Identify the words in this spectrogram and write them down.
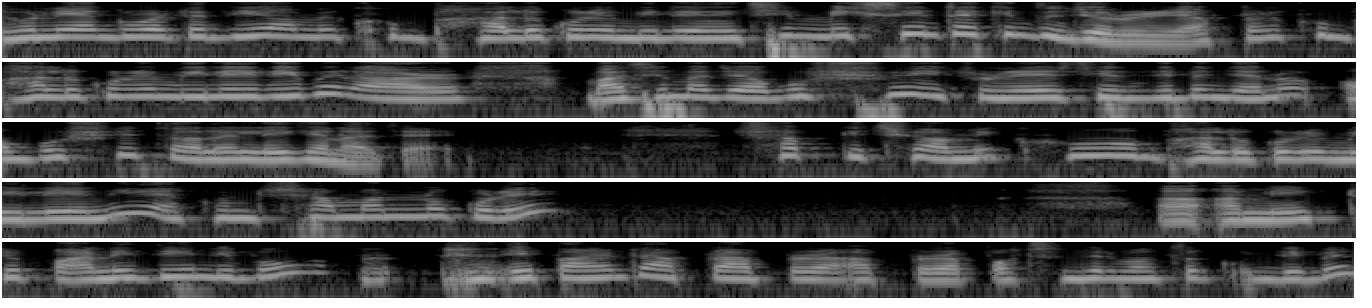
ধনিয়া গুঁড়াটা দিয়ে আমি খুব ভালো করে মিলিয়ে নিচ্ছি মিক্সিংটা কিন্তু জরুরি। আপনারা খুব ভালো করে মিলিয়ে নেবেন আর মাঝে মাঝে অবশ্যই একটু নেড়ে চেড়ে দেবেন যেন অবশ্যই তলে লেগে না যায়। সব কিছু আমি খুব ভালো করে মিলিয়ে নিই। এখন সামান্য করে আমি একটু পানি দিয়ে নিব। এই পানিটা আপনারা আপনারা আপনারা পছন্দের মতো দিবেন।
